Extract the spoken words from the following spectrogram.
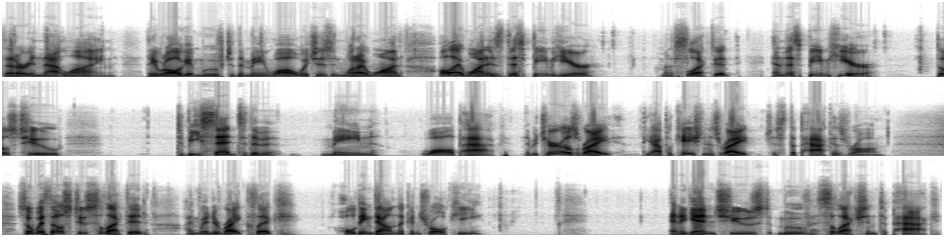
that are in that line they would all get moved to the main wall, which isn't what I want. All I want is this beam here, I'm going to select it, and this beam here, those two, to be sent to the main wall pack. The material is right, the application is right, just the pack is wrong. So with those two selected, I'm going to right click, holding down the control key, and again choose Move Selection to Pack.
